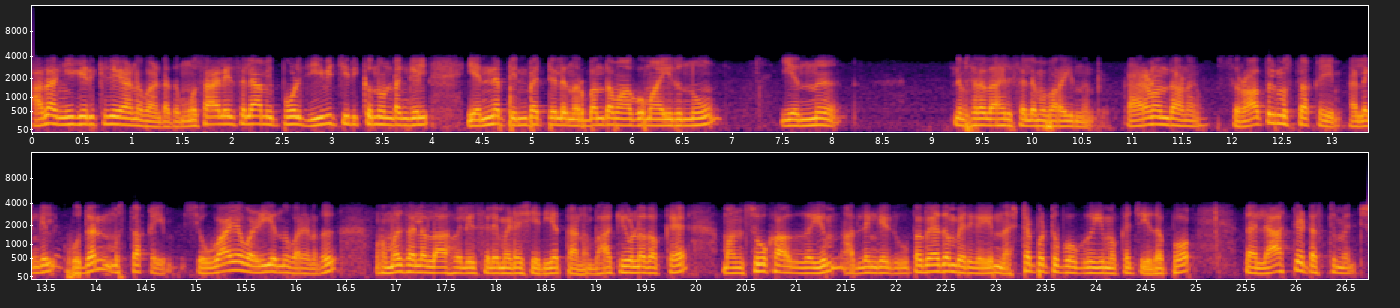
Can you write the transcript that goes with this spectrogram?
അത് അംഗീകരിക്കുകയാണ് വേണ്ടത്. മൂസ അലി ഇസ്ലാം ഇപ്പോൾ ജീവിച്ചിരിക്കുന്നുണ്ടെങ്കിൽ എന്നെ പിൻപറ്റൽ നിർബന്ധമാകുമായിരുന്നു എന്ന് നബി സല്ലല്ലാഹു അലൈഹി പറയുന്നുണ്ട്. കാരണം എന്താണ്? സിറാത്തുൽ മുസ്തഖീം അല്ലെങ്കിൽ ഹുദൻ മുസ്തഖീം ചൊവ്വായ വഴി എന്ന് പറയുന്നത് മുഹമ്മദ് സല്ലല്ലാഹു അലൈഹി സ്വലമയുടെ ശരീരത്താണ്. ബാക്കിയുള്ളതൊക്കെ മൻസൂഖാകുകയും അല്ലെങ്കിൽ രൂപഭേദം വരികയും നഷ്ടപ്പെട്ടു പോകുകയും ഒക്കെ ചെയ്തപ്പോൾ ദ ലാസ്റ്റ് ടെസ്റ്റ്മെന്റ്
